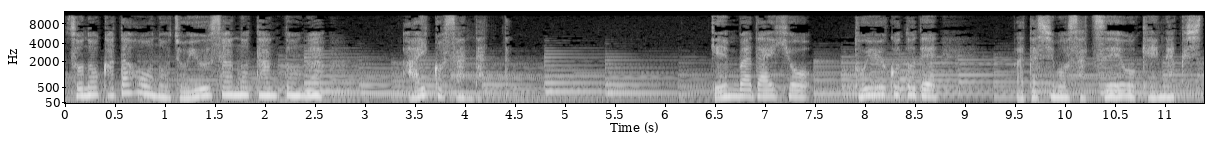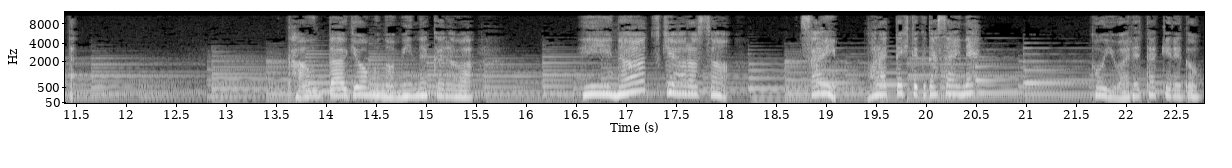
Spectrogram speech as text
その片方の女優さんの担当が愛子さんだった。現場代表ということで私も撮影を見学した。カウンター業務のみんなからは「いいな月原さん。サインもらってきてくださいね」と言われたけれど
